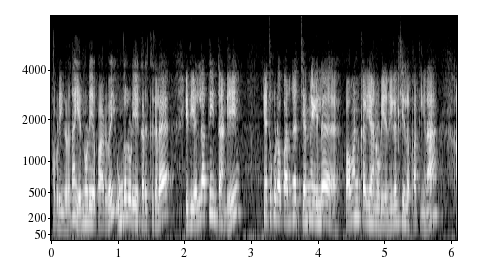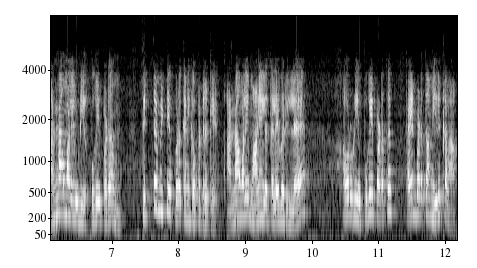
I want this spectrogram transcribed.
அப்படிங்கிறது தான் என்னுடைய பார்வை. உங்களுடைய கருத்துக்களை இது எல்லாத்தையும் தாண்டி நேற்று கூட பாருங்கள் சென்னையில் பவன் கல்யாணுடைய நிகழ்ச்சியில் பார்த்தீங்கன்னா அண்ணாமலையுடைய புகைப்படம் திட்டமிட்டே புறக்கணிக்கப்பட்டிருக்கு. அண்ணாமலை மாநில தலைவர் இல்லை அவருடைய புகைப்படத்தை பயன்படுத்தாமல் இருக்கலாம்.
